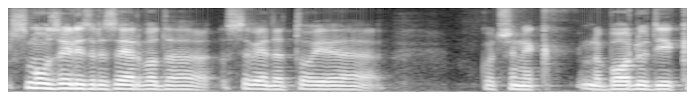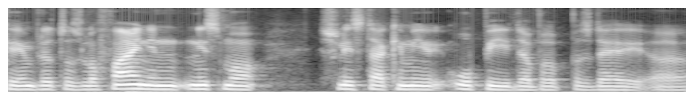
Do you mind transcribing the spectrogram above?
smo vzeli z rezervo, da seveda to je kot še nek nabor ljudi, ki jim je bilo to zelo fajn, in nismo šli s takimi upi, da bo pa zdaj, uh,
